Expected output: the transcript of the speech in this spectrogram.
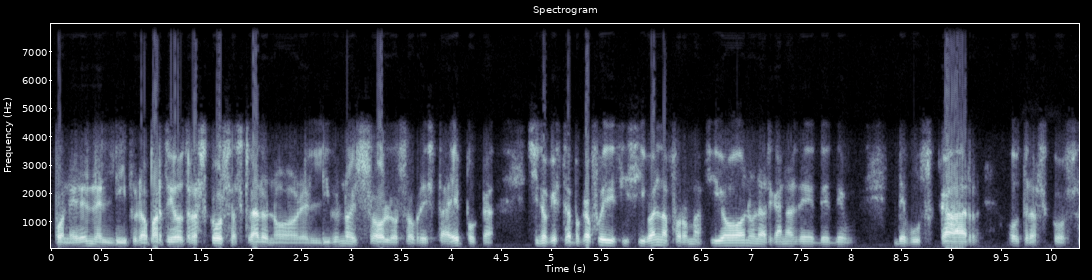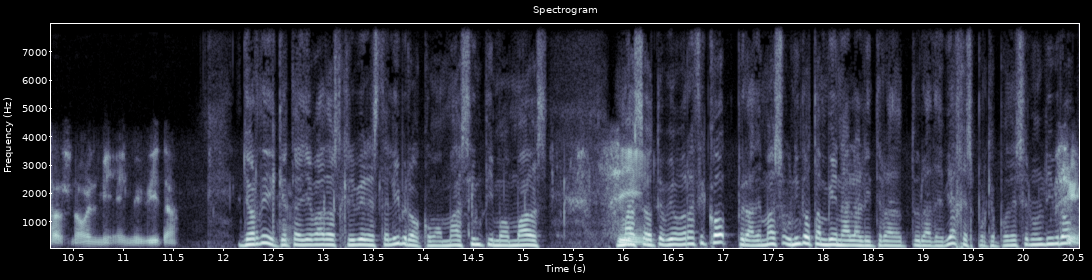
poner en el libro, aparte de otras cosas, claro, no, el libro no es solo sobre esta época, sino que esta época fue decisiva en la formación o las ganas de, de, buscar otras cosas, ¿no? En mi, en mi vida. Jordi, ¿qué te ha llevado a escribir este libro como más íntimo, más, Sí. más autobiográfico, pero además unido también a la literatura de viajes, porque puede ser un libro Sí.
